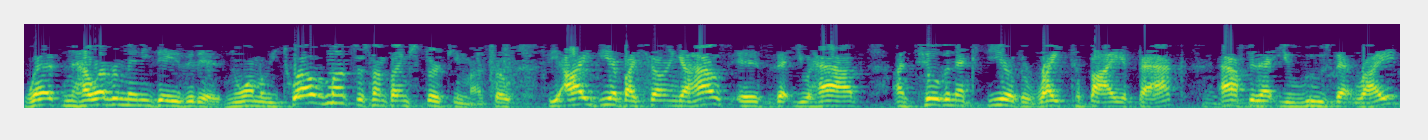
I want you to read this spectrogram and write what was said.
however many days it is. Normally 12 months or sometimes 13 months. So the idea by selling a house is that you have until the next year the right to buy it back. Mm-hmm. After that you lose that right.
